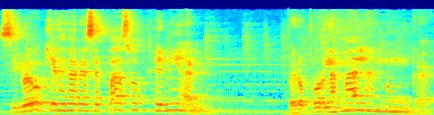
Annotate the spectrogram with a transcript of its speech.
Si luego quieres dar ese paso, genial, pero por las malas nunca,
